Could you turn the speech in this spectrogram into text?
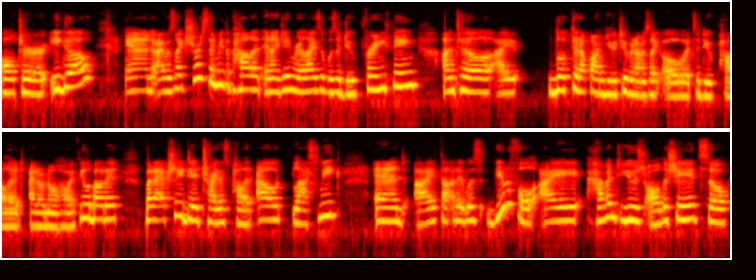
alter ego. And I was like sure send me the palette. And I didn't realize it was a dupe for anything until I looked it up on YouTube and I was like oh it's a dupe palette. I don't know how I feel about it. But I actually did try this palette out last week and I thought it was beautiful. I haven't used all the shades, so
